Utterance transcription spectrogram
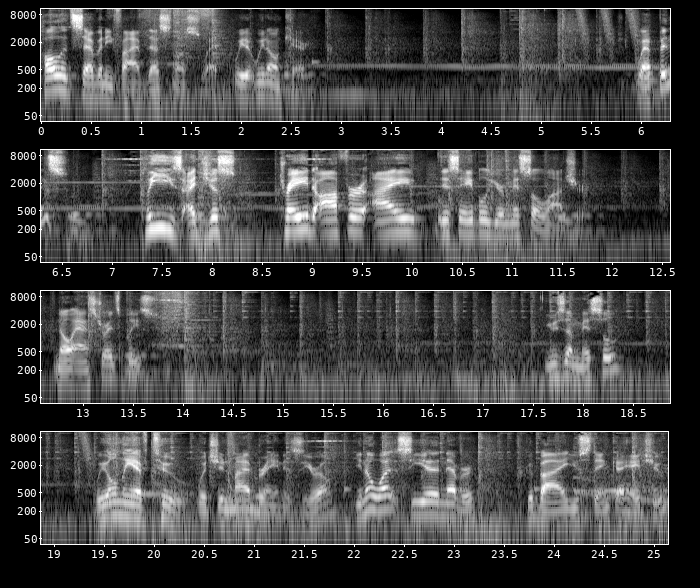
Hull at 75, that's no sweat. We, we don't care. Weapons? Please, I just... Trade offer, I disable your missile launcher. No asteroids, please. Use a missile? We only have two, which in my brain is zero. You know what? See ya never. Goodbye, you stink, I hate you.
